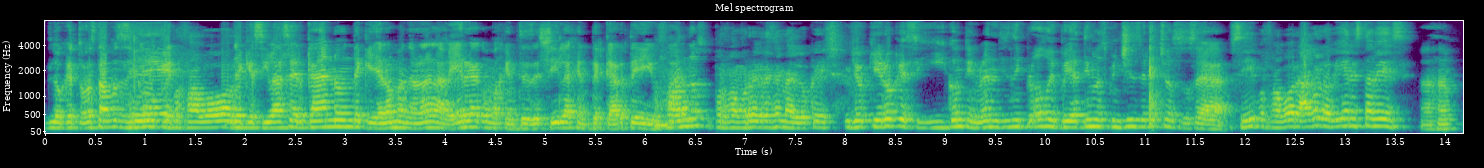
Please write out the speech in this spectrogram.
lo que todos estábamos así Sí, como que, por favor. de que sí iba a ser canon, de que ya lo mandaron a la verga, como agentes de Shield, agente Carter y humanos. por favor, regréseme a Luke Cage. Yo quiero que sí continúen en Disney Plus, güey, pero ya tienen los pinches derechos, o sea. Sí, por favor, hágalo bien esta vez. Ajá.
